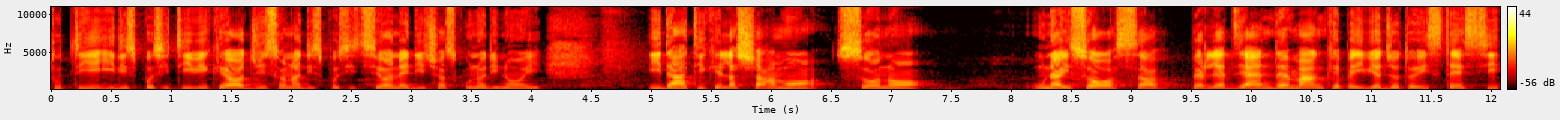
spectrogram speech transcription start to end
tutti i dispositivi che oggi sono a disposizione di ciascuno di noi. I dati che lasciamo sono una risorsa per le aziende ma anche per i viaggiatori stessi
